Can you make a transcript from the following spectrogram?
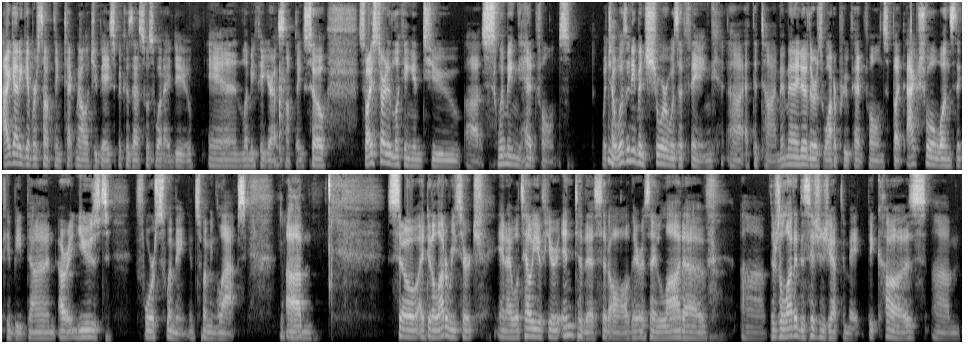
I got to give her something technology based because that's just what I do, and let me figure out something. So, so I started looking into uh, swimming headphones, which I Hmm. wasn't even sure was a thing uh, at the time. I mean, I know there's waterproof headphones, but actual ones that could be done or used for swimming and swimming laps. Okay. Um, so I did a lot of research, and I will tell you if you're into this at all, there is a lot of uh, there's a lot of decisions you have to make because um,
